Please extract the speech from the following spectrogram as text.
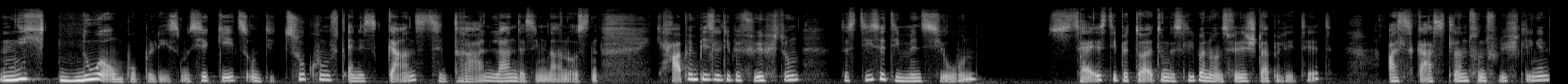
nicht nur um Populismus, hier geht's um die Zukunft eines ganz zentralen Landes im Nahen Osten. Ich habe ein bisschen die Befürchtung, dass diese Dimension sei es die Bedeutung des Libanons für die Stabilität als Gastland von Flüchtlingen,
